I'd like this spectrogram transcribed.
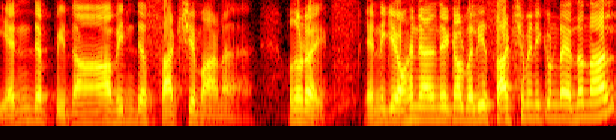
എന്റെ പിതാവിന്റെ സാക്ഷ്യമാണ്. ഒന്നുകൂടെ എനിക്ക് യോഹന്നാനേക്കാൾ വലിയ സാക്ഷ്യം എനിക്കുണ്ട്. എന്തെന്നാൽ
